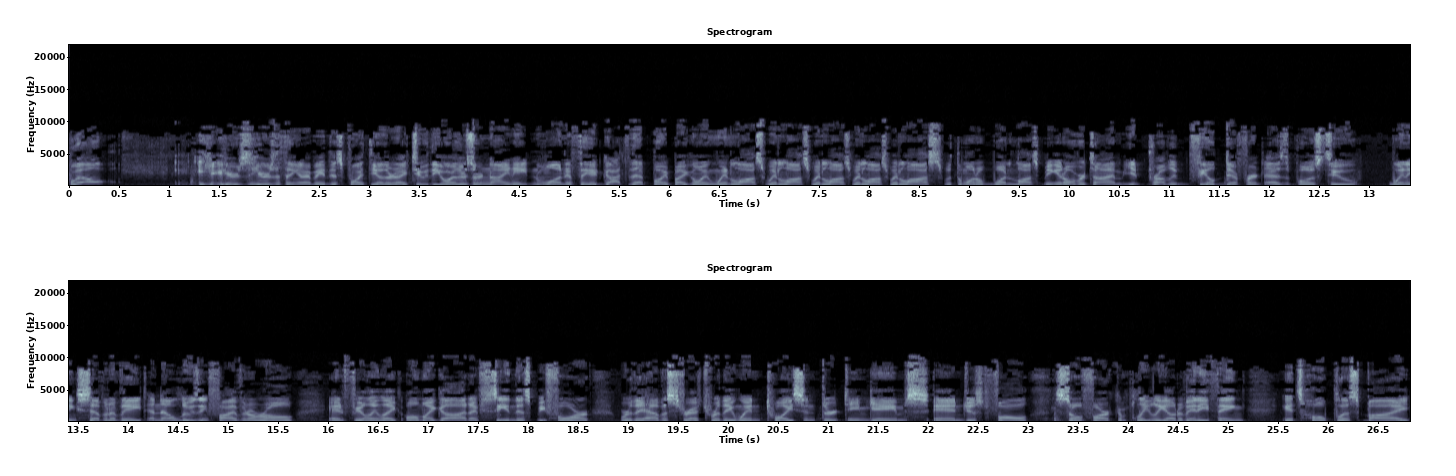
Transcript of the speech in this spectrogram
Well, here's here's the thing, and I made this point the other night too. The Oilers are nine eight and one. If they had got to that point by going win loss win loss win loss win loss win loss, with the one one loss being in overtime, you'd probably feel different as opposed to winning seven of eight and now losing five in a row and feeling like, oh my God, I've seen this before where they have a stretch where they win twice in 13 games and just fall so far completely out of anything it's hopeless by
